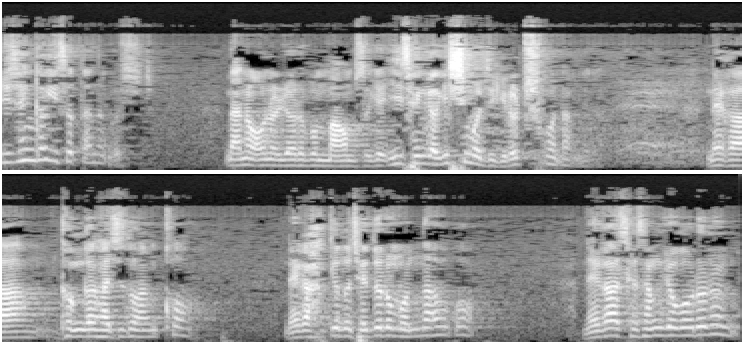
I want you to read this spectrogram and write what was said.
이 생각이 있었다는 것이죠. 나는 오늘 여러분 마음속에 이 생각이 심어지기를 축원합니다. 내가 건강하지도 않고 내가 학교도 제대로 못 나오고 내가 세상적으로는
